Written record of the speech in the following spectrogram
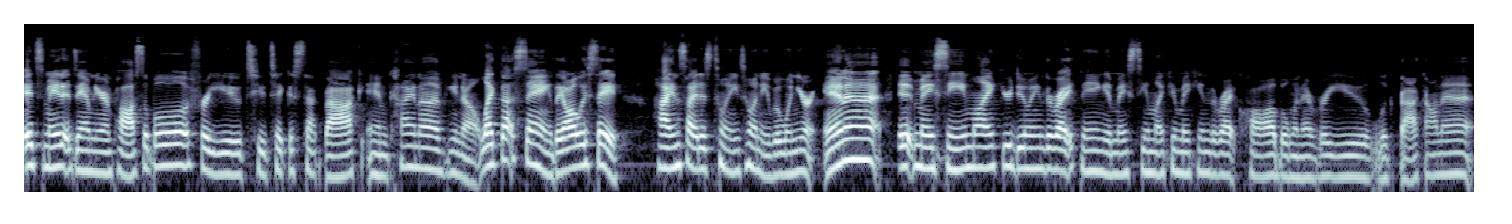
it's made it damn near impossible for you to take a step back and kind of, you know, like that saying, they always say, hindsight is 2020 but when you're in it it may seem like you're doing the right thing it may seem like you're making the right call but whenever you look back on it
